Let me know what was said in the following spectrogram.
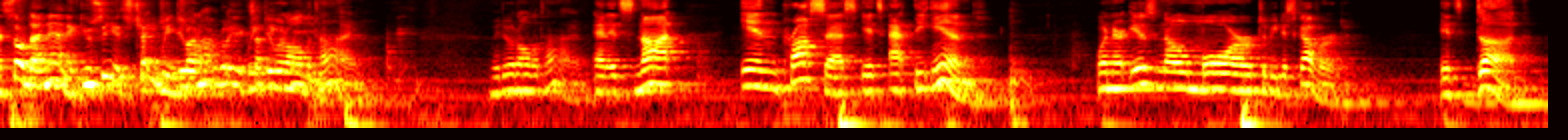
It's so dynamic. You see, it's changing. we do so it. I'm all- not really we do it all the time. We do it all the time, and it's not in process. It's at the end when there is no more to be discovered. It's done,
